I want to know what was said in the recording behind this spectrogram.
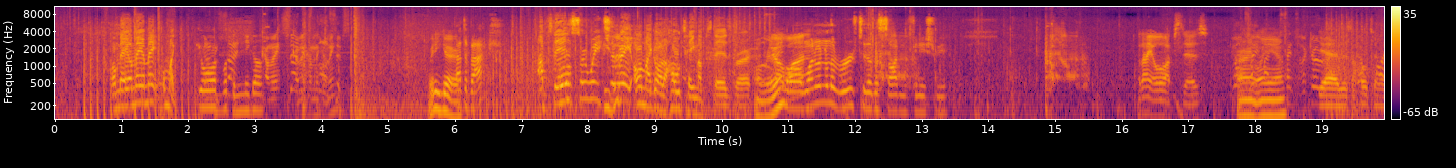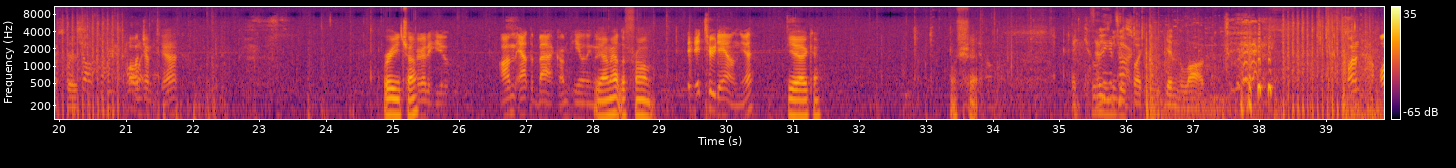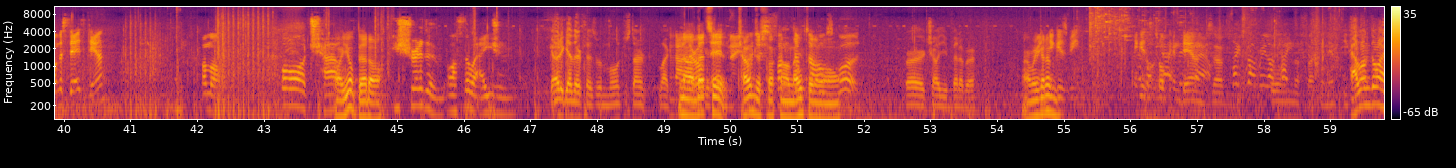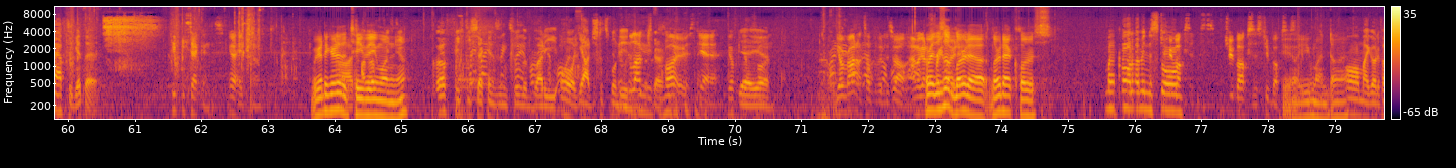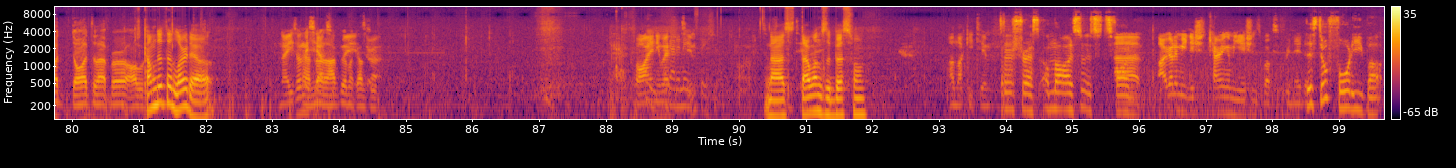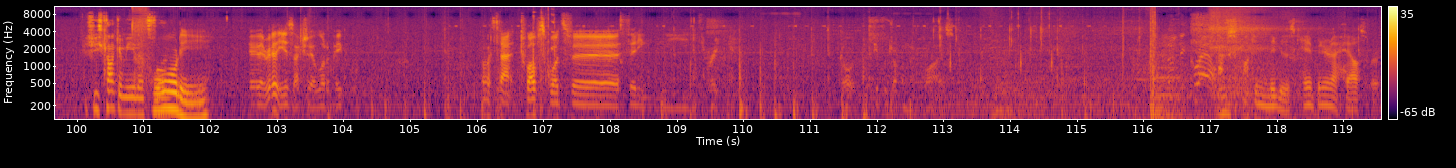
Oh me, oh me, oh me! Oh my god, what the nigga? Coming, coming, coming, coming. Where'd he go? At the back. Oh, Upstairs! so weak. He's So literally, oh my god, a whole team upstairs, bro. Oh, really? Oh, one. one went on the roof to the other side and finished me. Are they all upstairs? Your Apparently, yeah. was sent to the gulag. Yeah, there's a whole team by for a upstairs. chance to redeploy. One jumped out. Where are you, I Chuck? gotta heal. I'm out the back. I'm healing them. Yeah, I'm out the front. They're two down, yeah? Yeah, okay. Oh shit. Hey, kill these niggas so I can get in the log. One on the stairs, down. One more. Oh, Chow. Oh, you're better. You shredded them. Oh, I thought they were Asian. Go together if there's one more, just don't, like, Nah, No, that's dead, it. mate. Chow I just fucking melted the them all. squad. bro, Charlie, you better, bro. Alright, we I gotta. Niggas be niggas talking down because I've Safe zone fallen relocated. the fucking empty. How long do I have to get there? 50 seconds. Go ahead, Sean. We gotta go to the Oh, it's fucked TV up. one, yeah? I got 50 seconds until the bloody. Oh, yeah, I just got spawned in. Plug Let's go. closed. Yeah. You're, Yeah, you're yeah. fine. You're right on top of it as well. And we got Oh, wait, there's a loadout. loadout. Loadout close. Oh my god, I'm in the storm. Two boxes. Two boxes. Two boxes. Yeah, you might die. Oh my god, if I died to that, bro, I would. Come to the loadout. No, he's on No, this no, house. I've got my me, guns it's Fire anywhere for Tim. Nah, it's, that one's the best one. Unlucky Tim. Don't stress. I'm not. It's, it's, it's fine. Uh, I got a munition, carrying a munitions box if we need it. There's still 40, but if you can't get me in, that's 40. Yeah, there really is actually a lot of people. What's that? 12 squads for 33. God, people dropping like flies. Losing ground. Those fucking niggas camping in a house, bro.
